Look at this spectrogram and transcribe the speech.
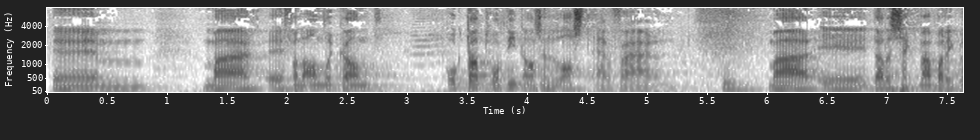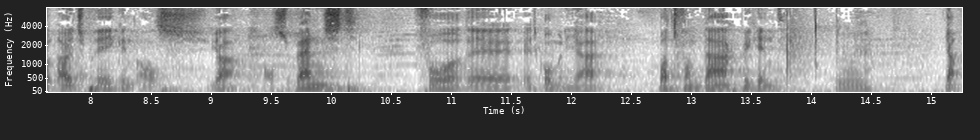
Um, maar van de andere kant, ook dat wordt niet als een last ervaren. Mm. Maar dat is zeg maar wat ik wil uitspreken als, ja, als wens voor het komende jaar. Wat vandaag begint. Mooi. Ja.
